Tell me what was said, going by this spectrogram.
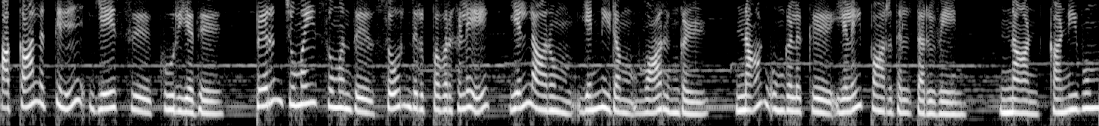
அக்காலத்தில் இயேசு கூறியது பெருஞ்சுமை சுமந்து சோர்ந்திருப்பவர்களே எல்லாரும் என்னிடம் வாருங்கள். நான் உங்களுக்கு இலைப்பாறுதல் தருவேன். நான் கனிவும்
